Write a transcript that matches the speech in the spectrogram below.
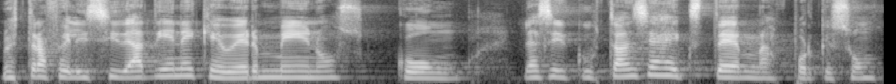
Nuestra felicidad tiene que ver menos con las circunstancias externas porque son,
